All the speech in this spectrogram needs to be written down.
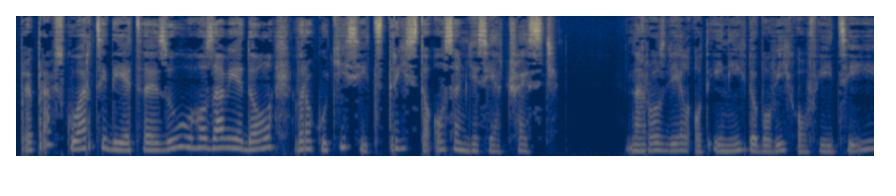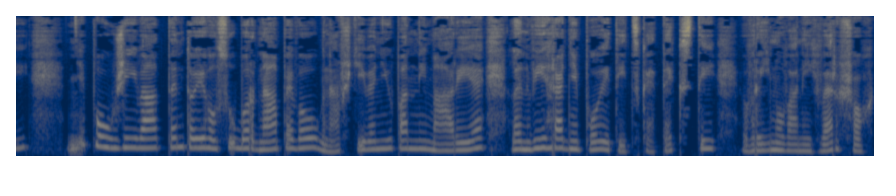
Pre pražskú arcidiecézu ho zaviedol v roku 1386. Na rozdiel od iných dobových ofícií, nepoužíva tento jeho súbor nápevov k navštíveniu Panny Márie len výhradne poetické texty v rímovaných veršoch,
